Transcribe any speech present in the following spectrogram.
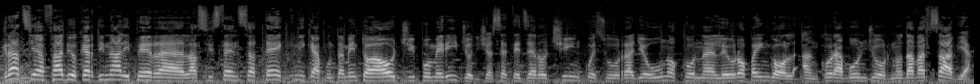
Grazie a Fabio Cardinali per eh, l'assistenza tecnica. Appuntamento a oggi pomeriggio 17.05 su Radio 1 con l'Europa in Gol. Ancora buongiorno da Varsavia.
